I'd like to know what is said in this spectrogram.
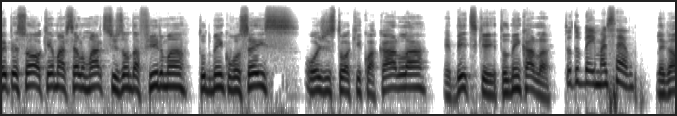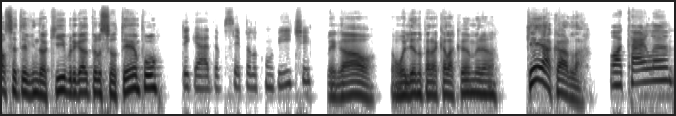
Oi, pessoal, aqui é Marcelo Marques, tizão da firma. Tudo bem com vocês? Hoje estou aqui com a Carla Rebitsky. Tudo bem, Carla? Tudo bem, Marcelo. Legal você ter vindo aqui. Obrigado pelo seu tempo. Obrigada a você pelo convite. Legal. Então, olhando para aquela câmera. Quem é a Carla? Bom, a Carla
